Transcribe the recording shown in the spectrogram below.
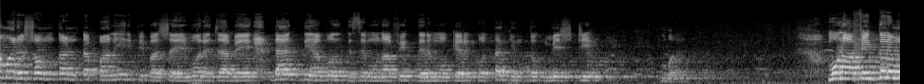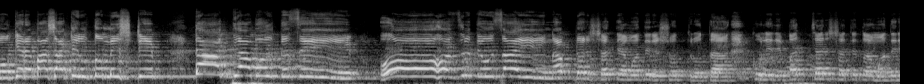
আমার সন্তানটা পানির পিপাসায় মরে যাবে। ডাক দিয়া বলতেছে, মুনাফিকদের মুখের কথা কিন্তু মিষ্টি। বলেন মুনাফিকদের মুখের ভাষা কিন্তু মিষ্টি। ডাক দিয়া বলতেছি, ও হজরত হুসাইন, আপনার সাথে আমাদের শত্রুতা। কুলের বাচ্চার সাথে তো আমাদের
